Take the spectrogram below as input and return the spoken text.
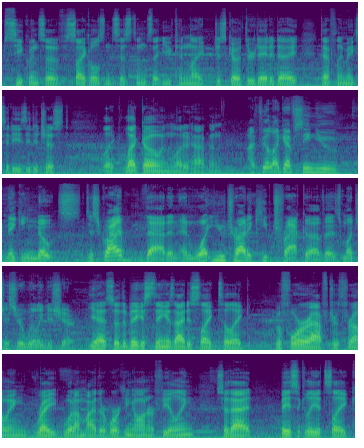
sequence of cycles and systems that you can like just go through day to day definitely makes it easy to just like let go and let it happen. I feel like I've seen you making notes. Describe that and, and what you try to keep track of as much as you're willing to share. Yeah, so the biggest thing is I just like to like before or after throwing write what I'm either working on or feeling so that basically it's like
